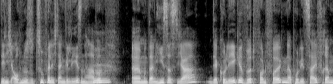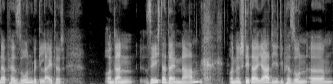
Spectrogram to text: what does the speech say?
den ich auch nur so zufällig dann gelesen habe. Mhm. Ähm, und dann hieß es, ja, der Kollege wird von folgender polizeifremder Person begleitet. Und dann sehe ich da deinen Namen und dann steht da, ja, die, die Person ähm,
